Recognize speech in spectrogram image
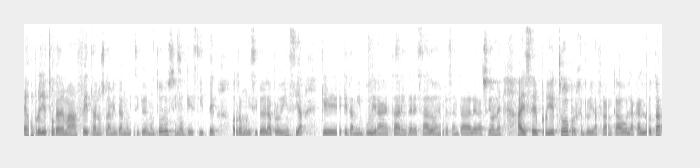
Es un proyecto que además afecta no solamente al municipio de Montoro, sino que existen otros municipios de la provincia que, también pudieran estar interesados en presentar alegaciones a ese proyecto, por ejemplo, Villafranca o La Carlota.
